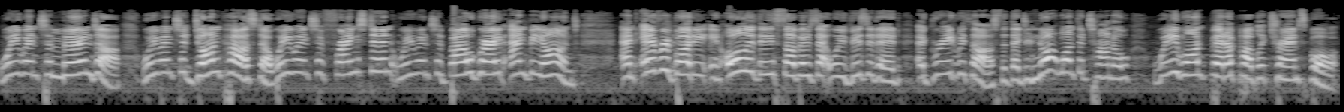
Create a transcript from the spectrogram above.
We went to Mernda, we went to Doncaster, we went to Frankston, we went to Belgrave and beyond. And everybody in all of these suburbs that we visited agreed with us that they do not want the tunnel, we want better public transport.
